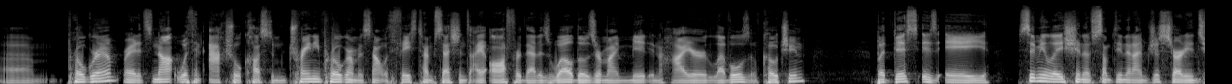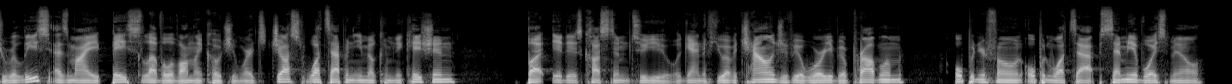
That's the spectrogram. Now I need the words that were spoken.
um, program, right? It's not with an actual custom training program. It's not with FaceTime sessions. I offer that as well. Those are my mid and higher levels of coaching. But this is a simulation of something that I'm just starting to release as my base level of online coaching, where it's just WhatsApp and email communication, but it is custom to you. Again, if you have a challenge, if you have a worry, if you have a problem, open your phone, open WhatsApp, send me a voicemail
